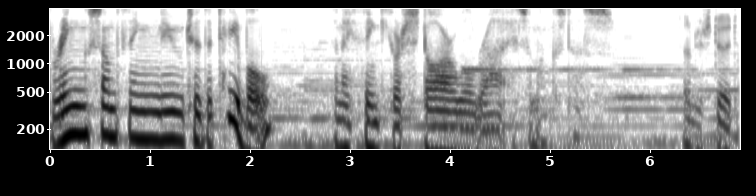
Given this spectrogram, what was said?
bring something new to the table, then I think your star will rise amongst us. Understood.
